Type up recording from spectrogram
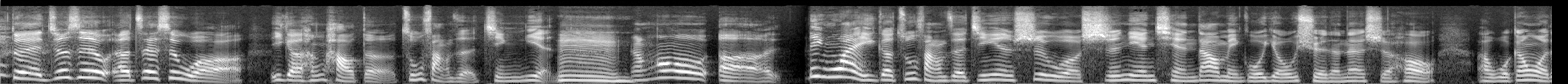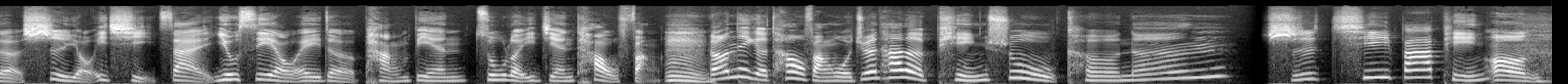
对，就是呃，这是我一个很好的租房子的经验。嗯，然后呃，另外一个租房子的经验是我十年前到美国游学的那时候，呃，我跟我的室友一起在 UCLA 的旁边租了一间套房。嗯，然后那个套房，我觉得它的平数可能。十七八平，嗯，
